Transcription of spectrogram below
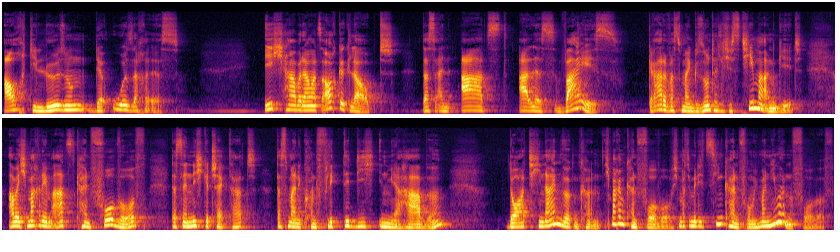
auch die Lösung der Ursache ist. Ich habe damals auch geglaubt, dass ein Arzt alles weiß, gerade was mein gesundheitliches Thema angeht. Aber ich mache dem Arzt keinen Vorwurf, dass er nicht gecheckt hat, dass meine Konflikte, die ich in mir habe, dort hineinwirken können. Ich mache ihm keinen Vorwurf. Ich mache der Medizin keinen Vorwurf. Ich mache niemanden einen Vorwurf.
